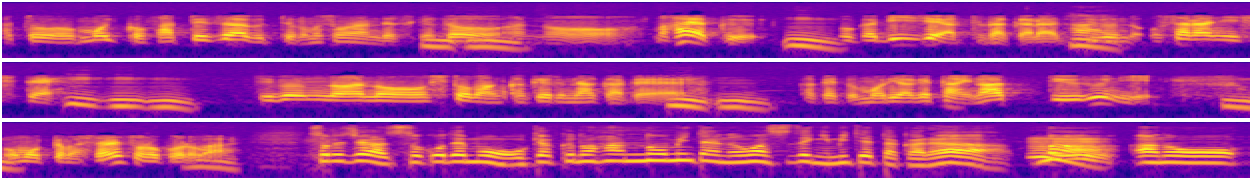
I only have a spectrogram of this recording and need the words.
あともう一個、ファットイズラブっていうのもそうなんですけど、うんうんあのまあ、早く、うん。僕は DJ やってたから、自分でお皿にして、うんうん自分のあの一晩かける中で、うんうん。かけて盛り上げたいなっていうふうにうん思ってましたね、その頃は。はい、それじゃあそこでもうお客の反応みたいなのはすでに見てたから、うん。まああの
